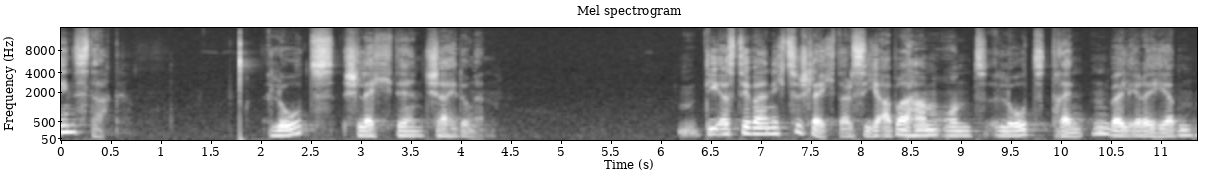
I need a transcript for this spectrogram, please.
Dienstag. Lots schlechte Entscheidungen. Die erste war nicht so schlecht, als sich Abraham und Lot trennten, weil ihre Herden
